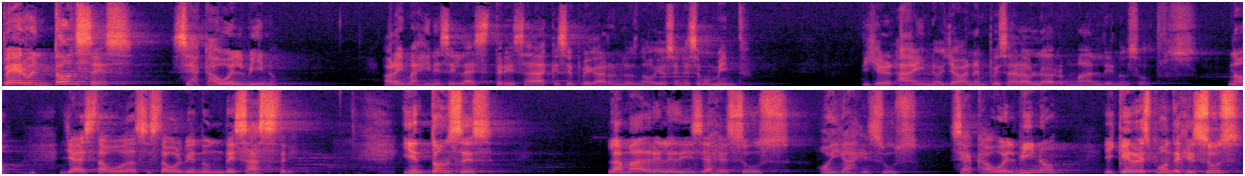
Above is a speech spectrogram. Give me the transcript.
pero entonces se acabó el vino. Ahora imagínense la estresada que se pegaron los novios en ese momento. Dijeron, ay no, ya van a empezar a hablar mal de nosotros. No, ya esta boda se está volviendo un desastre. Y entonces la madre le dice a Jesús, oiga Jesús, se acabó el vino. ¿Y qué responde Jesús?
